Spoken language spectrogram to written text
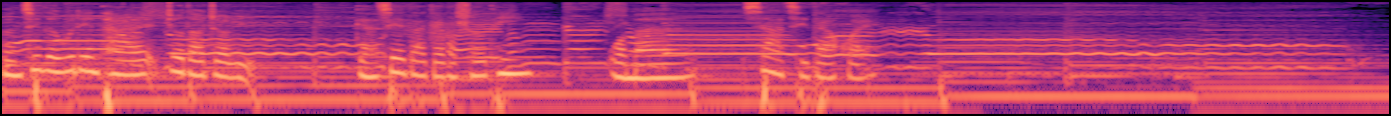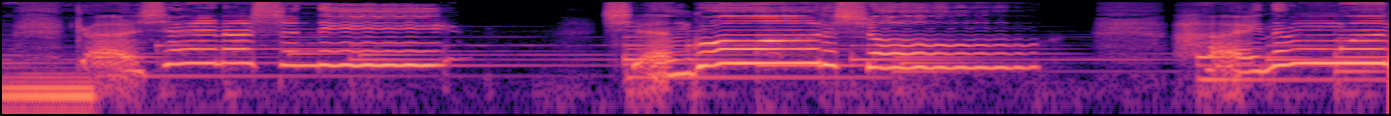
本期的微电台就到这里，感谢大家的收听，我们下期再会。感谢那是你牵过我的手，还能问？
